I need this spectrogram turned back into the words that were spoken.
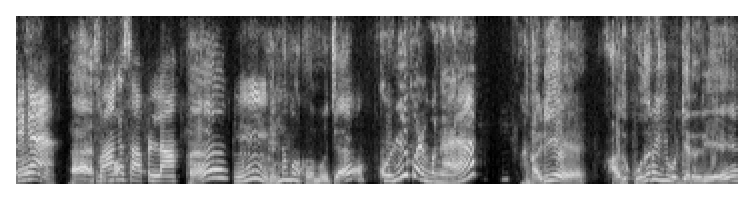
ஏங்க. வாங்க சாப்பிடலாம். ஆ? ம். என்னம்மா குழம்பு வச்ச? கொள்ளு குழம்புங்க. அடியே அது குதிரைக்கு வைக்கிறதுடி.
